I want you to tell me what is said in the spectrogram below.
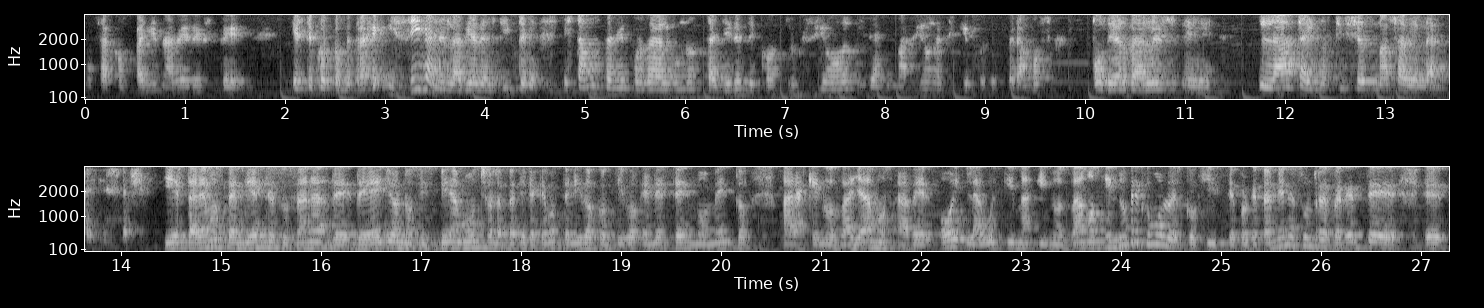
nos acompañen a ver este este cortometraje y sigan en la vía del títere. Estamos también por dar algunos talleres de construcción y de animación, así que pues esperamos poder darles eh, lata y noticias más adelante, Y estaremos pendientes, Susana, de, ello. Nos inspira mucho la plática que hemos tenido contigo en este momento para que nos vayamos a ver hoy la última y nos vamos. ¿El nombre cómo lo escogiste? Porque también es un referente, eh,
